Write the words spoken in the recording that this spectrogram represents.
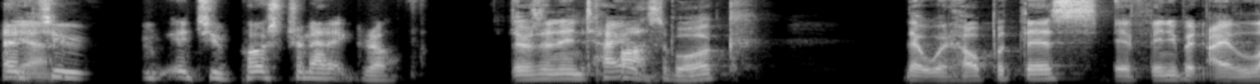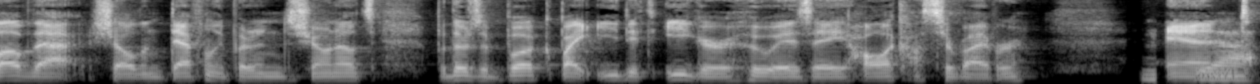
into, into post traumatic growth. There's an entire possible. book that would help with this. If anybody, I love that, Sheldon. Definitely put it in the show notes. But there's a book by Edith Eger, who is a Holocaust survivor. Mm, and Yeah.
